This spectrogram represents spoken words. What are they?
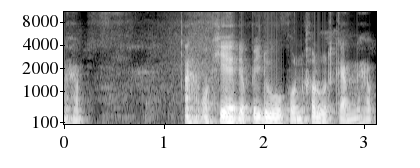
นะครับอะโอเค เดี๋ยวไปดูผลเข้าหลุดกันนะครับ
